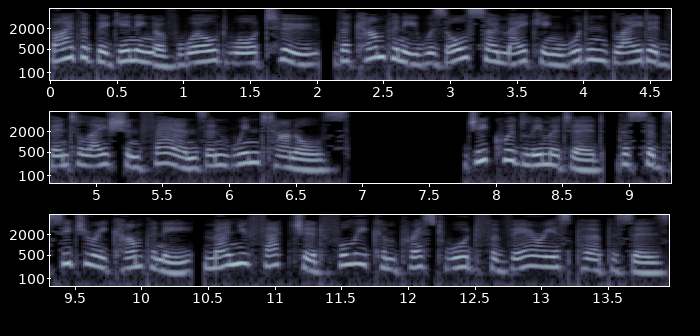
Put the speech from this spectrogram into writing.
By the beginning of World War II, the company was also making wooden-bladed ventilation fans and wind tunnels. Jicwood Limited, the subsidiary company, manufactured fully compressed wood for various purposes.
